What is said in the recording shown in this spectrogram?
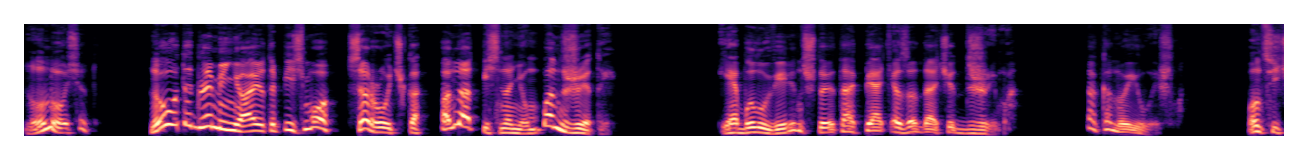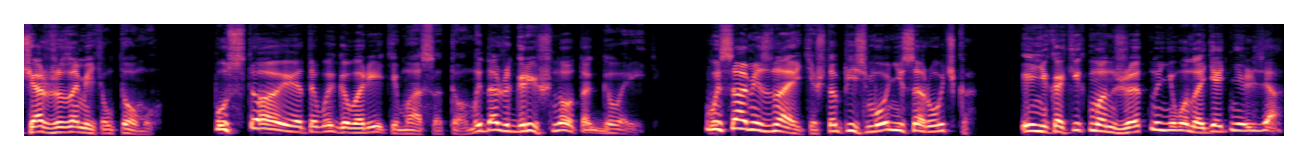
Ну, носят. Ну вот и для меня это письмо сорочка, а надпись на нем манжеты. Я был уверен, что это опять озадачит Джима. Так оно и вышло. Он сейчас же заметил Тому. «Пустое это вы говорите, масса Том, и даже грешно так говорить. Вы сами знаете, что письмо не сорочка, и никаких манжет на него надеть нельзя.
